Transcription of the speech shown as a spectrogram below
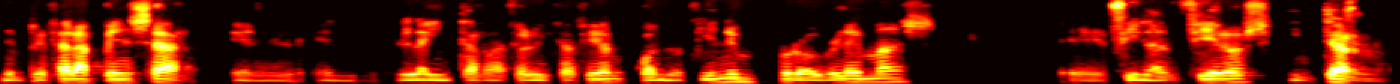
de empezar a pensar en, la internacionalización cuando tienen problemas financieros internos.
